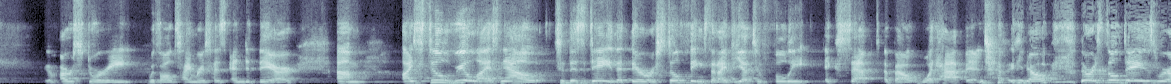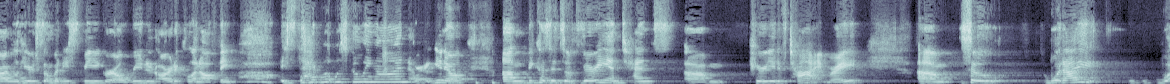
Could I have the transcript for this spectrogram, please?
our story with Alzheimer's has ended there. Um, I still realize now to this day that there are still things that I've yet to fully accept about what happened. you know, there are still days where I will hear somebody speak or I'll read an article and I'll think, oh, is that what was going on? Or, you know, um, because it's a very intense um, period of time, right? Um, so, what I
